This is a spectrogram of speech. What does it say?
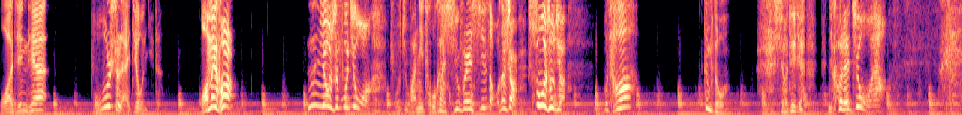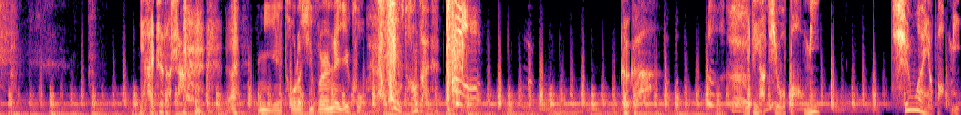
我今天不是来救你的，我没空。你要是不救我，我就把你偷看徐夫人洗澡的事儿说出去。我操，这么毒！小弟弟，你快来救我呀！你还知道啥？哎，你偷了徐夫人内衣裤，就藏在……哥哥，一定要替我保密，千万要保密。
